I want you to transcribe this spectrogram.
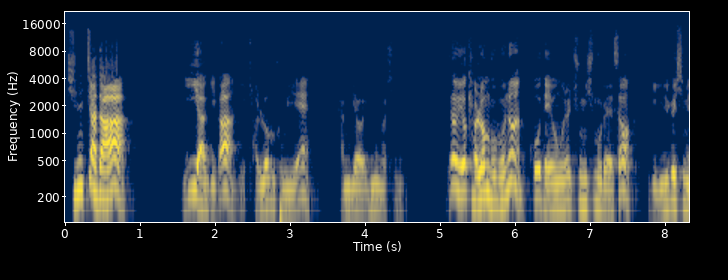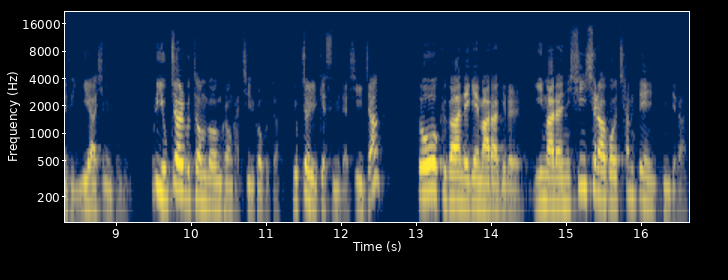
진짜다! 이 이야기가 이 결론 부위에 담겨 있는 것입니다. 그래서 이 결론 부분은 그 내용을 중심으로 해서 읽으시면서 이해하시면 됩니다. 우리 6절부터 한번 그럼 같이 읽어보죠. 6절 읽겠습니다. 시작. 또 그가 내게 말하기를 이 말은 신실하고 참되인지라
